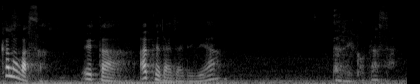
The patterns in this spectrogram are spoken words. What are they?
kalabazan. Eta atera daridea, erriko plazan.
